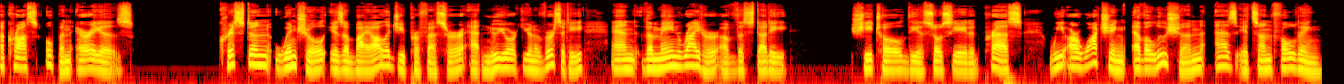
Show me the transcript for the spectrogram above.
across open areas. Kristin Winchell is a biology professor at New York University and the main writer of the study. She told the Associated Press, We are watching evolution as it's unfolding.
